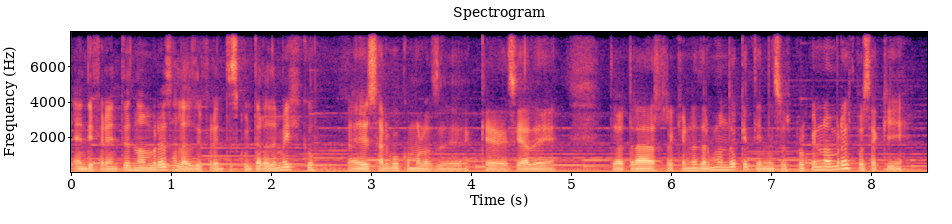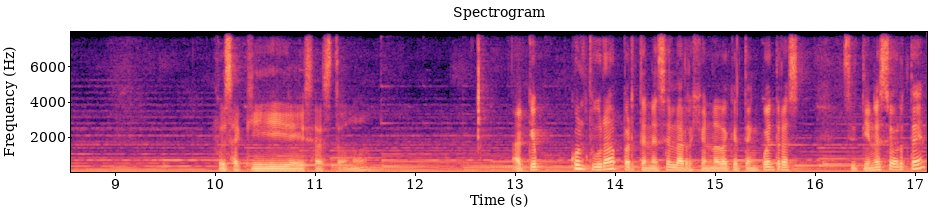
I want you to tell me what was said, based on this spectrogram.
en diferentes nombres a las diferentes culturas de México. Es algo como los de, que decía de, de otras regiones del mundo que tienen sus propios nombres, pues aquí pues aquí es esto, ¿no? ¿A qué cultura pertenece la región a la que te encuentras? Si tienes suerte,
